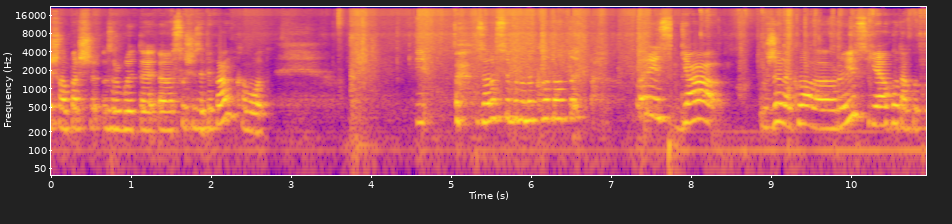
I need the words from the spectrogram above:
Вирішила перше зробити е, суші запіканка. От. І зараз я буду накладати рис. Я вже наклала рис, я його так от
